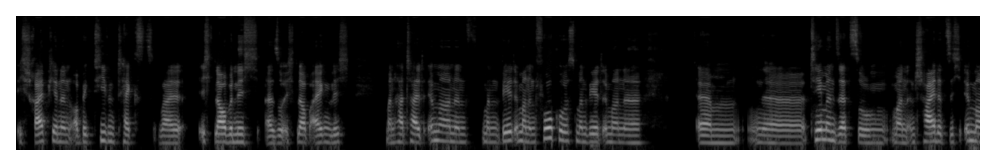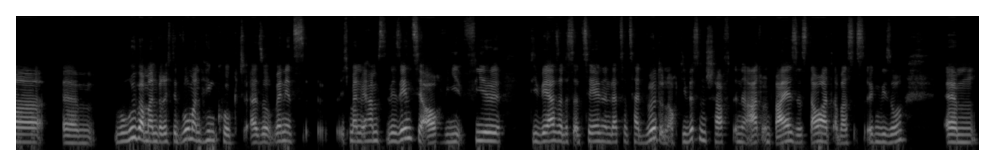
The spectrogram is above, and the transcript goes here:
„Ich schreibe hier 'nen objektiven Text“, weil ich glaube nicht. Also, ich glaube eigentlich, man hat halt immer 'nen man wählt immer 'nen Fokus, man wählt immer 'ne ähm, 'ne Themensetzung. Man entscheidet sich immer, ähm, worüber man berichtet, wo man hinguckt. Also, wenn jetzt ich meine, wir haben's wir sehen's ja auch, wie viel diverser das Erzählen in letzter Zeit wird und auch die Wissenschaft in 'ner Art und Weise. Es dauert, aber es ist irgendwie so, ähm,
